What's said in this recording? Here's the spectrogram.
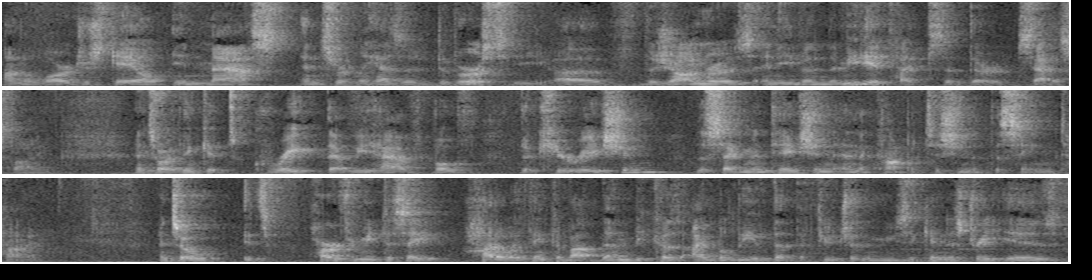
on a larger scale in mass and certainly has a diversity of the genres and even the media types that they're satisfying. And so I think it's great that we have both the curation, the segmentation, and the competition at the same time. And so it's hard for me to say, how do I think about them? Because I believe that the future of the music industry is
